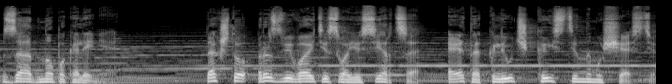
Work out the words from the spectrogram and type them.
за одно поколение. Так что развивайте свое сердце. Это ключ к истинному счастью.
